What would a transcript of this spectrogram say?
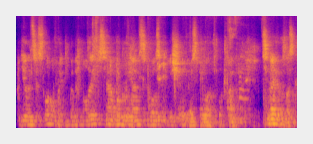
поділиться словом, і буде молитися, поклонятися Господу, ще. Амінь. Сідайте, будь ласка.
